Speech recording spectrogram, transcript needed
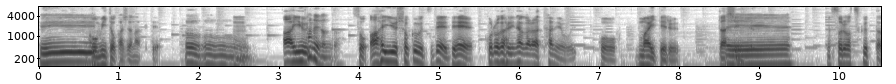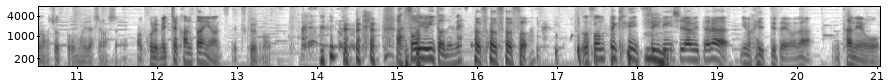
ええゴミとかじゃなくて。うん、うん、うん。ううんん。ああいう、種なんだ。そう、ああいう植物で、で、転がりながら種をこう、撒いてるらしいんで、ええそれを作ったのをちょっと思い出しましたね。あこれめっちゃ簡単やんっつって作るの。あ、そういう意図でね。そうそうそうそう。その時についでに調べたら、今言ってたような種を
